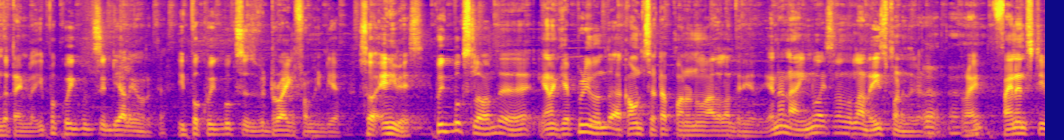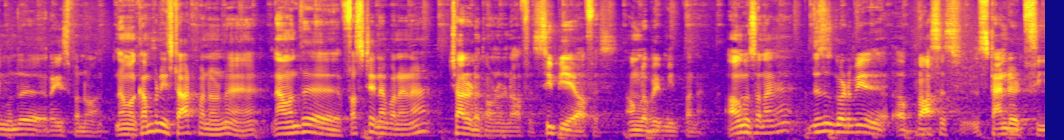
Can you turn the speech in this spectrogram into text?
அந்த டைமில் இப்போ குயிக் புக்ஸ் இந்தியாலையும் இருக்குது இப்போ QuickBooks is withdrawing from India so anyways குயிக் புக்ஸில் வந்து எனக்கு எப்படி வந்து அக்கௌண்ட் செட்டப் பண்ணணும் அதெல்லாம் தெரியாது. ஏன்னா நான் இன்வாய்ஸ்லாம் அதெல்லாம் ரைஸ் பண்ணது கிடையாது ரைட் ஃபைனான்ஸ் டீம் வந்து ரைஸ் பண்ணுவாங்க. நம்ம கம்பெனி ஸ்டார்ட் பண்ணோன்னே நான் வந்து ஃபர்ஸ்ட் என்ன பண்ணேன்னா chartered accountant office CPA office அவங்கள போய் மீட் பண்ணேன். அவங்க சொன்னாங்க this is got be process standard fee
